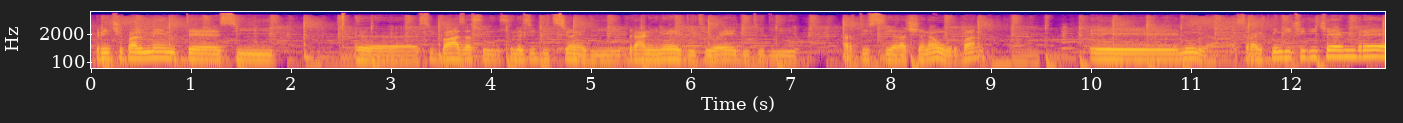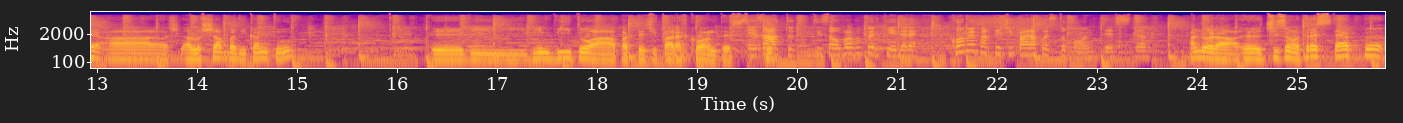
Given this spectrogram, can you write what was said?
principalmente si, eh, si basa su- sull'esibizione di brani inediti o editi di artisti della scena urban. E nulla, sarà il 15 dicembre a- allo Shabba di Cantù e vi, vi invito a partecipare al contest. Esatto, ti stavo proprio per chiedere come partecipare a questo contest. Allora, eh, ci sono tre step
